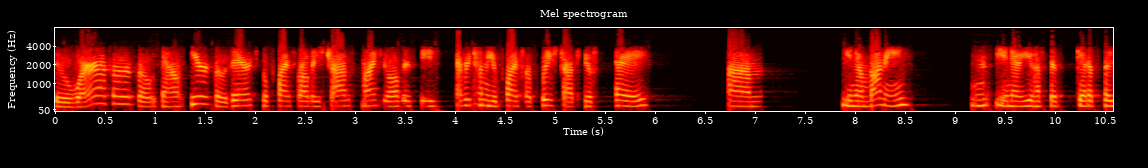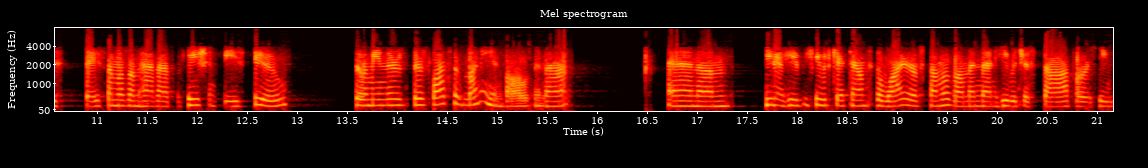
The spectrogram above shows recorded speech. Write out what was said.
to wherever, go down here, go there to apply for all these jobs. Mind you, all these, every time you apply for a police job, you have to pay, um, you know, money. You know, you have to get a place to stay. Some of them have application fees too. So, I mean, there's there's lots of money involved in that. And um, you know, he he would get down to the wire of some of them, and then he would just stop, or he,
